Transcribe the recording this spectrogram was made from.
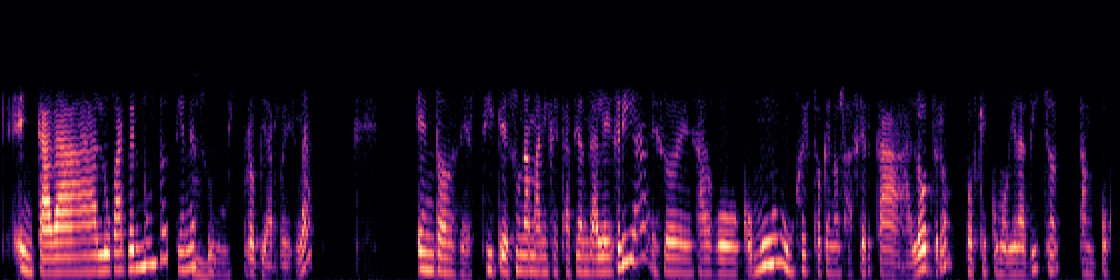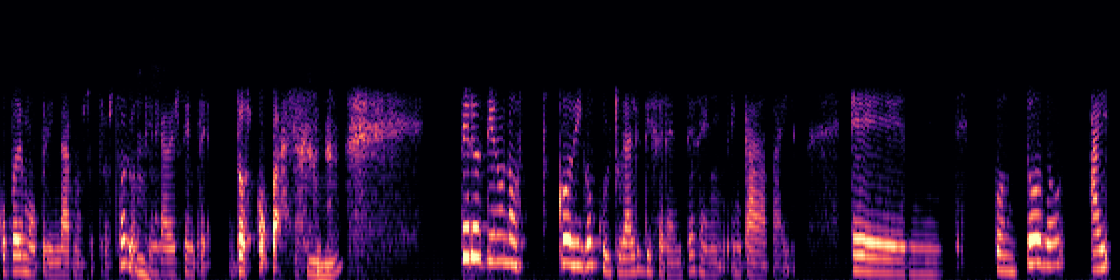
en cada lugar del mundo tiene sus propias reglas. Entonces, sí que es una manifestación de alegría, eso es algo común, un gesto que nos acerca al otro, porque como bien has dicho, tampoco podemos brindar nosotros solos, tiene que haber siempre dos copas. Pero tiene unos códigos culturales diferentes en, cada país. Eh, con todo, hay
